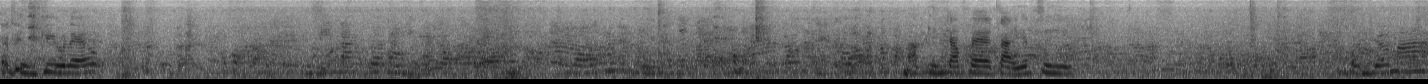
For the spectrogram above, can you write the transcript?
จะถึงคิวแล้ว กินกาแฟจ่ายเอฟซีคนเยอะมาก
